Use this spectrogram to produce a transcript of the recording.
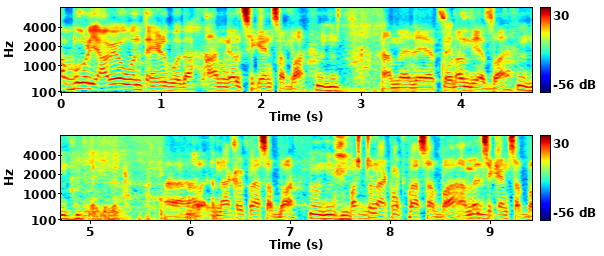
ಹಬ್ಬಗಳು ಯಾವ್ಯಾವ ಅಂತ ಹೇಳ್ಬೋದಾ? ಆನ್ಗಲ್ ಸೆಕೆಂಡ್ಸ್ ಹಬ್ಬ ಆಮೇಲೆ ಕೊಡಂಬಿ ಹಬ್ಬ ನಾಲ್ಕನೇ ಕ್ಲಾಸ್ ಹಬ್ಬ ಫಸ್ಟ್ ನಾಲ್ಕನೇ ಕ್ಲಾಸ್ ಹಬ್ಬ ಆಮೇಲೆ ಸೆಕೆಂಡ್ಸ್ ಹಬ್ಬ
